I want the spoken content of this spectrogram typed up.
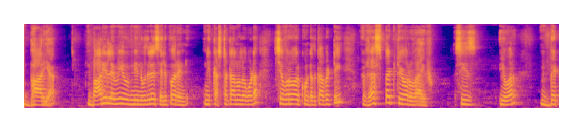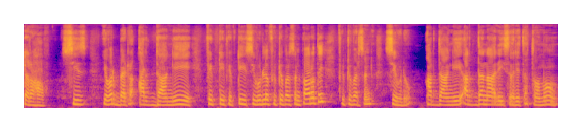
భార్య. భార్యలేమి నిన్ను వదిలేసి వెళ్ళిపోరండి. నీ కష్టకాలంలో కూడా చివరి వరకు ఉంటుంది కాబట్టి respect your wife she's your better half she's your better? అర్ధాంగి. ఫిఫ్టీ ఫిఫ్టీ శివుడిలో fifty percent Parvati fifty percent శివుడు. అర్ధాంగి అర్ధనారీశ్వరి తత్వము.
